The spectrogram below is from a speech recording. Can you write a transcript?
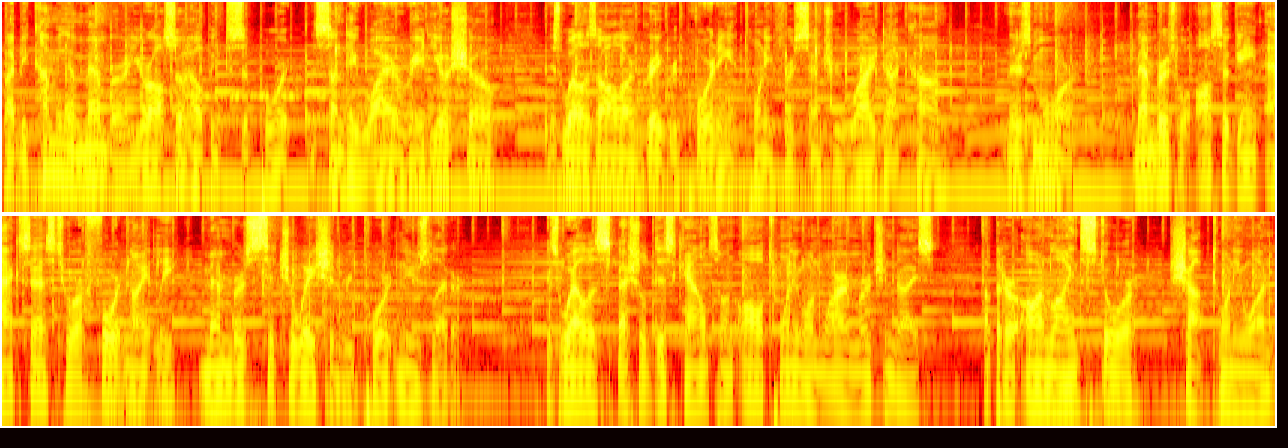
By becoming a member, you're also helping to support the Sunday Wire radio show, as well as all our great reporting at 21stcenturywire.com. There's more. Members will also gain access to our fortnightly Members Situation Report newsletter, as well as special discounts on all 21 Wire merchandise up at our online store, Shop 21.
